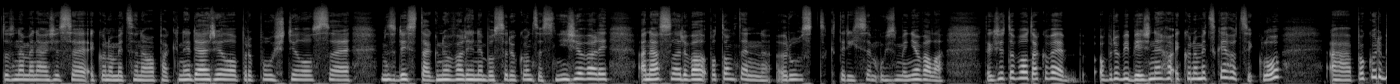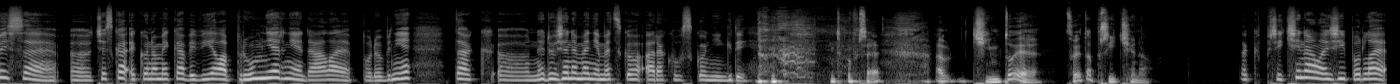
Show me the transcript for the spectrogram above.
to znamená, že se ekonomice naopak nedařilo, propouštělo nedařilo se, mzdy stagnovaly nebo se dokonce snižovaly a následoval potom ten růst, který jsem už zmiňovala. Takže to bylo takové období běžného ekonomického cyklu a pokud by se eh, česká ekonomika vyvíjela průměrně dále podobně, tak uh, nedoženeme Německo a Rakousko nikdy. Dobře. A čím to je? Co je ta příčina? Tak příčina leží podle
